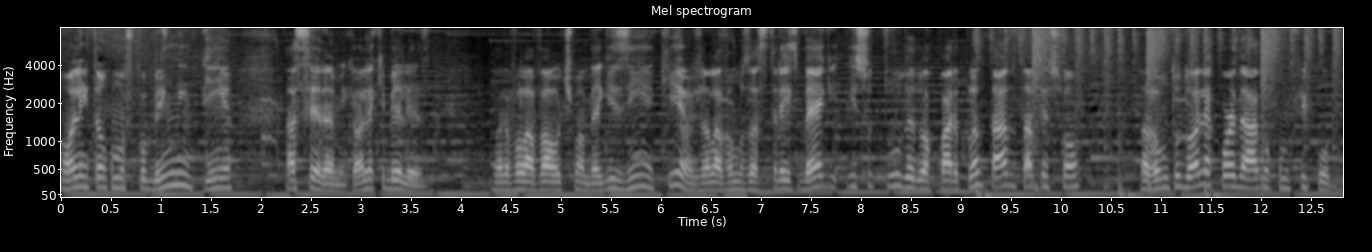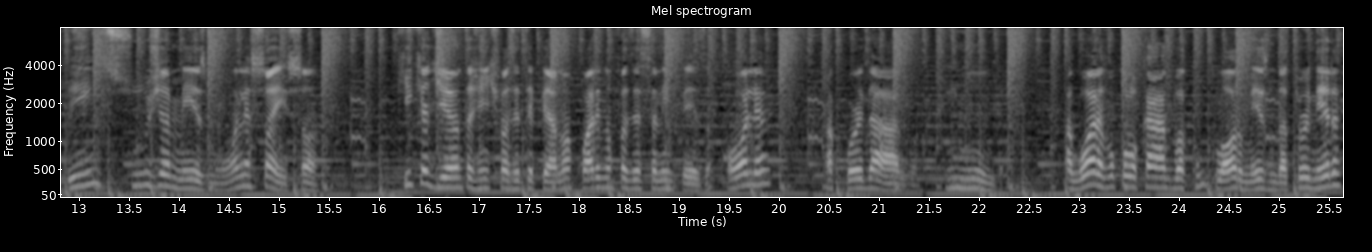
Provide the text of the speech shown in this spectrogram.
Olha então como ficou bem limpinha a cerâmica, olha que beleza. Agora vou lavar a última bagzinha aqui, ó. Já lavamos as três bags. Isso tudo é do aquário plantado, tá, pessoal? Lavamos tudo. Olha a cor da água como ficou. Bem suja mesmo. Olha só isso, ó. O que, que adianta a gente fazer TPA no aquário e não fazer essa limpeza? Olha a cor da água. Imunda. Agora vou colocar água com cloro mesmo da torneira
